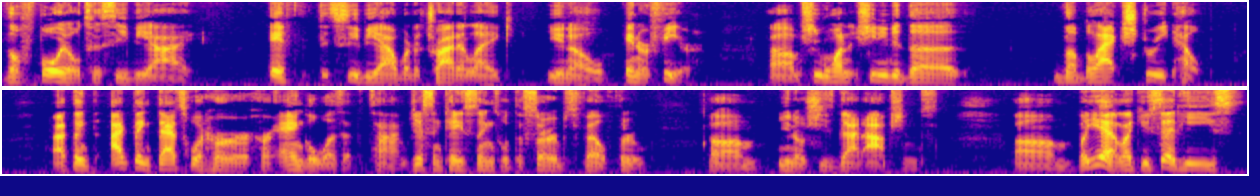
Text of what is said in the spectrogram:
the foil to CBI if the CBI were to try to like you know interfere. Um, she wanted she needed the the black street help. I think I think that's what her her angle was at the time, just in case things with the Serbs fell through. Um, you know, she's got options. Um, but yeah, like you said, he's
